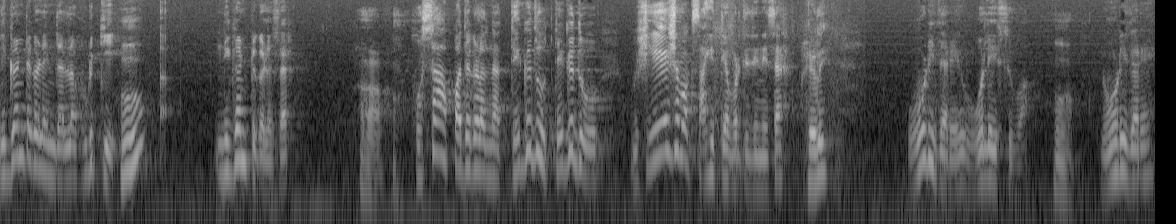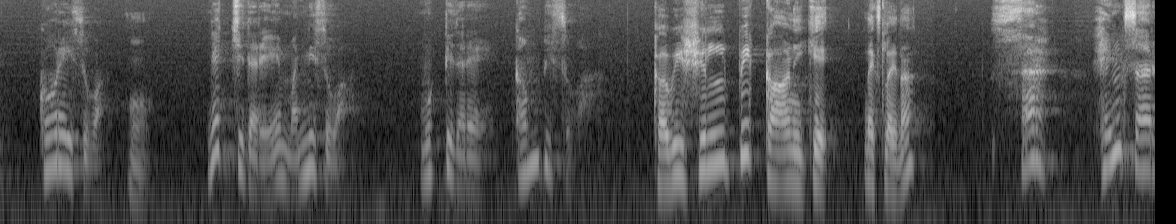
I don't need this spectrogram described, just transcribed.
ನಿಘಂಟುಗಳಿಂದೆಲ್ಲ ಹುಡುಕಿ ನಿಘಂಟುಗಳು ಸರ್. ಹೊಸ ಪದಗಳನ್ನು ತೆಗೆದು ತೆಗೆದು ವಿಶೇಷವಾಗಿ ಸಾಹಿತ್ಯ ಬರ್ತಿದ್ದೀನಿ ಸರ್. ಹೇಳಿ. ಓಡಿದರೆ ಓಲೈಸುವ ನೋಡಿದರೆ ಕೋರೈಸುವ ನೆಚ್ಚಿದರೆ ಮನ್ನಿಸುವ ಮುಟ್ಟಿದರೆ ಕಂಪಿಸುವ. ಕವಿಶಿಲ್ಪಿ ಕಾಣಿಕೆ. ನೆಕ್ಸ್ಟ್ ಲೈನಾ ಸರ್ ಹೆಂಗ್ ಸರ್?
